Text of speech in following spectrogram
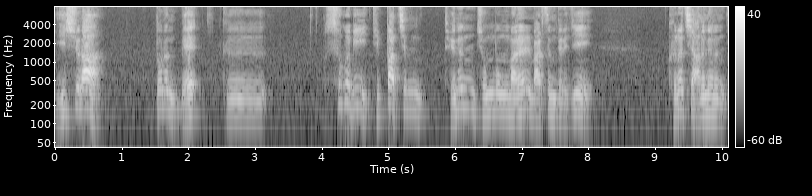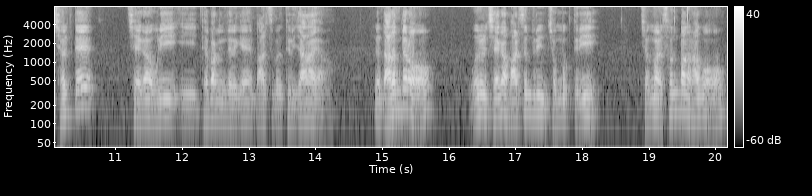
이슈나 또는 매 그 수급이 뒷받침되는 종목만을 말씀드리지 그렇지 않으면은 절대 제가 우리 이 대방님들에게 말씀을 드리지 않아요. 그 나름대로 오늘 제가 말씀드린 종목들이 정말 선방을 하고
